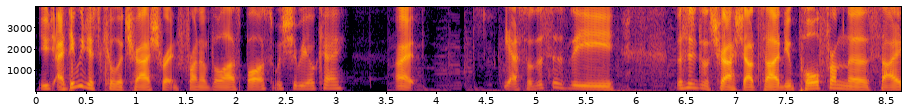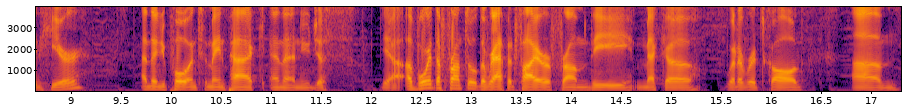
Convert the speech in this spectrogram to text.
You, I think we just kill the trash right in front of the last boss. We should be okay. All right. Yeah. So this is the this is the trash outside. You pull from the side here, and then you pull into the main pack, and then you just yeah, avoid the frontal, the rapid fire from the mecha, whatever it's called, um,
